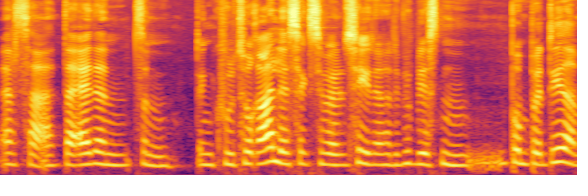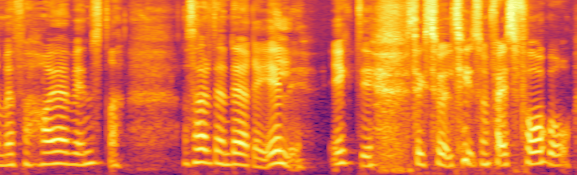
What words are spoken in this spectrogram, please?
Altså, der er den, sådan, den kulturelle seksualitet, og det bliver sådan bombarderet med fra højre og venstre. Og så er der den der reelle, ægte seksualitet, som faktisk foregår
